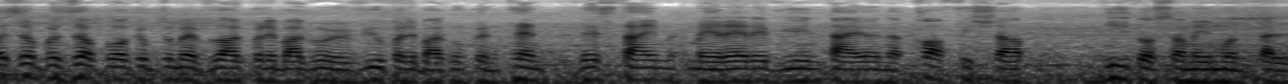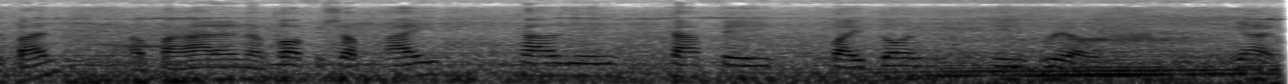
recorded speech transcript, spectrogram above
What's up, what's up? Welcome to my vlog, panibagong review, panibagong content. This time, may re-reviewin tayo na coffee shop dito sa may Montalban. Ang pangalan ng coffee shop ay Calle Cafe by Don Gabriel. Yan.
